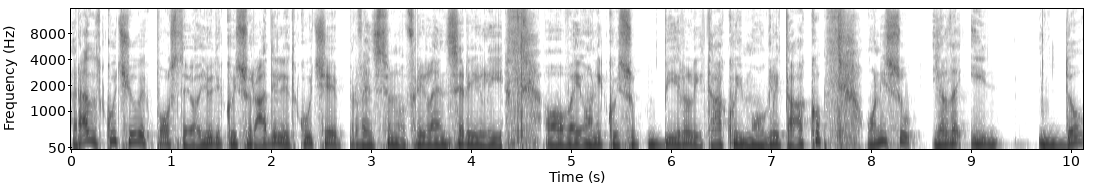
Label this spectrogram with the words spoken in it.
rad od kuće uvek postojao. Ljudi koji su radili od kuće, prvenstveno freelanceri ili ovaj, oni koji su birali tako i mogli tako, oni su jel da, i do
